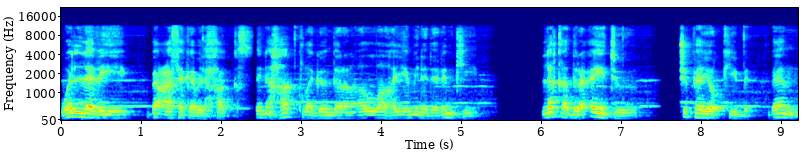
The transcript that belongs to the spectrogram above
vellezî ba'aseke bil hak seni hakla gönderen Allah'a yemin ederim ki lekad ra'eytu şüphe yok ki ben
